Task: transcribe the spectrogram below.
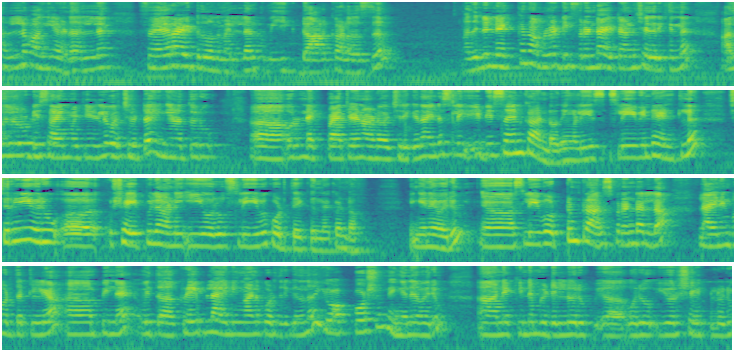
നല്ല ഭംഗിയാണ്. നല്ല ഫെയർ ആയിട്ട് തോന്നും എല്ലാവർക്കും ഈ ഡാർക്ക് കളേഴ്സ് അതിന്റെ നെക്ക് നമ്മൾ ഡിഫറെന്റ് ആയിട്ടാണ് ചെയ്തിരിക്കുന്നത്. അതിലൊരു ഡിസൈൻ മെറ്റീരിയൽ വെച്ചിട്ട് ഇങ്ങനത്തെ ഒരു ഒരു നെക്ക് പാറ്റേൺ ആണ് വെച്ചിരിക്കുന്നത്. അതിന്റെ സ്ലീ ഈ ഡിസൈൻ കണ്ടോ? നിങ്ങൾ ഈ സ്ലീവിന്റെ എൻഡിൽ ചെറിയൊരു ഷേപ്പിലാണ് ഈ ഒരു സ്ലീവ് കൊടുത്തേക്കുന്നത്. കണ്ടോ? ഇങ്ങനെ വരും. സ്ലീവ് ഒട്ടും ട്രാൻസ്പെറന്റ് അല്ല. ലൈനിങ് കൊടുത്തിട്ടില്ല. പിന്നെ വിത്ത് ക്രേപ്പ് ലൈനിങ് ആണ് കൊടുത്തിരിക്കുന്നത്. യോക്ക് പോർഷൻ ഇങ്ങനെ വരും. നെക്കിന്റെ മിഡിലിൽ ഒരു ഒരു ഈ ഒരു ഷേപ്പിൽ ഒരു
